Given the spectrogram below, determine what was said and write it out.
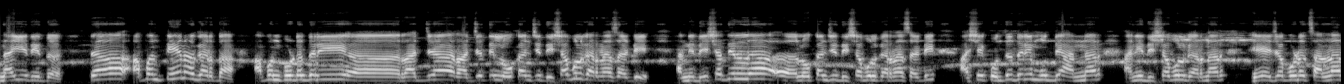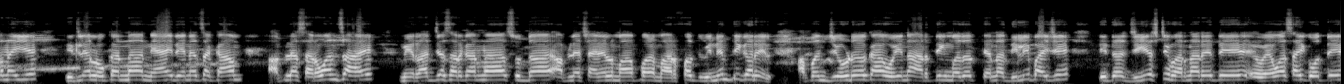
नाहीये तिथं. तर आपण ते न करता आपण कुठंतरी अं, राज्य राज्यातील लोकांची दिशाभूल करण्यासाठी आणि देशातील लोकांची दिशाभूल करण्यासाठी असे कोणते तरी मुद्दे आणणार आणि दिशाभूल करणार हे याच्यापुढे चालणार नाहीये. तिथल्या लोकांना न्याय देण्याचं काम आपल्या सर्वांचं आहे. मी राज्य सरकारना सुद्धा आपल्या चॅनेल मार्फत विनंती करेल. आपण जेवढं काय होईना आर्थिक मदत त्यांना दिली पाहिजे. तिथं जीएसटी भरणारे ते व्यावसायिक होते.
